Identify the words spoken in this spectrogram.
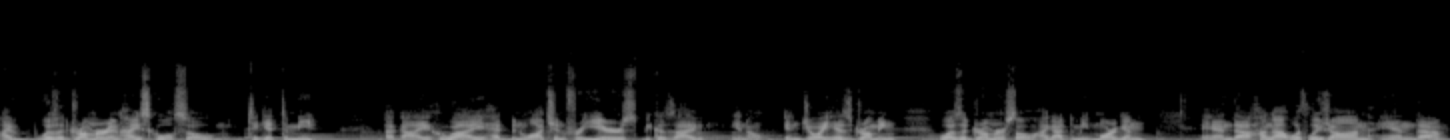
I was a drummer in high school, so to get to meet a guy who I had been watching for years because I you know enjoy his drumming was a drummer, so I got to meet Morgan and uh, hung out with Lajon, and um,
